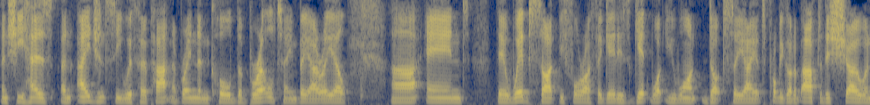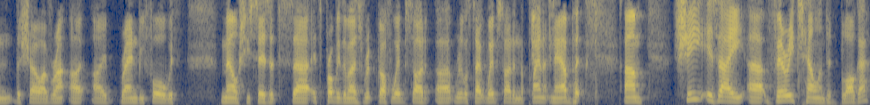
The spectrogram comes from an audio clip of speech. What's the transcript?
and she has an agency with her partner Brendan called the Brel Team, B R E L. Uh, and their website, before I forget, is getwhatyouwant.ca. It's probably got after this show and the show I've run, I, I ran before with Mel. She says it's uh, it's probably the most ripped off website, uh, real estate website in the planet now. But um, she is a uh, very talented blogger.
